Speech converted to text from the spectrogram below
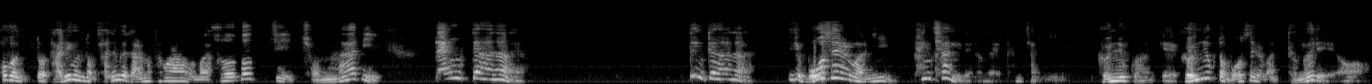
혹은 또 다리 운동 자전거 잘못하고 나면 막 허벅지, 종아리, 땡땡하잖아요. 땡땡하잖아요. 이게 모세혈관이 팽창이 되는 거예요, 팽창이. 근육과 함께. 근육도 모세혈관 덩어리예요.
